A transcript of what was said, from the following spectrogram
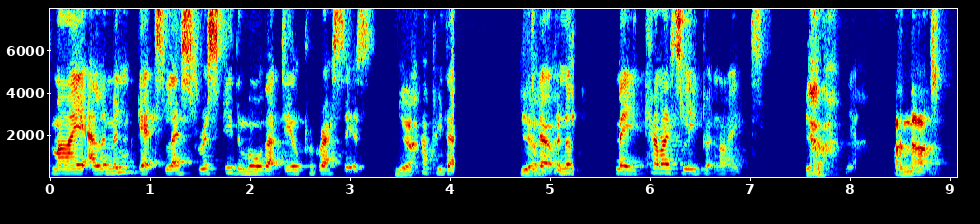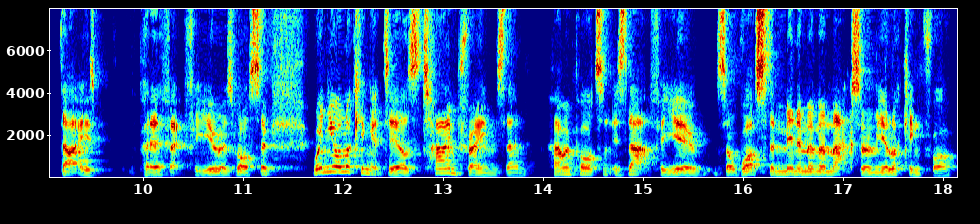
my element gets less risky the more that deal progresses. Yeah, happy day. Yeah, you know, another me. Can I sleep at night? Yeah. yeah and that's that is perfect for you as well. So when you're looking at deals, time frames then, how important is that for you? So what's the minimum and maximum you're looking for?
